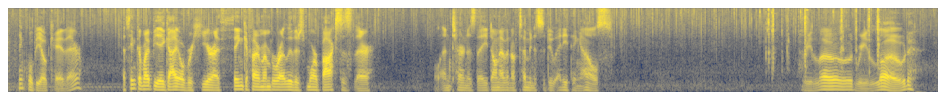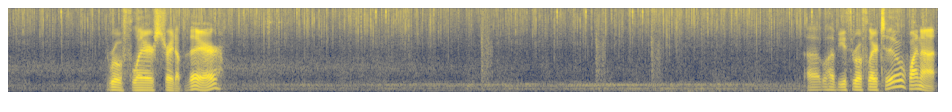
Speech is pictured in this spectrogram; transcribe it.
I think we'll be okay there. I think there might be a guy over here. I think, if I remember rightly, there's more boxes there. Well, end turn as they don't have enough 10 minutes to do anything else. Reload, reload. Throw a flare straight up there. Uh, we'll have you throw a flare too. Why not?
